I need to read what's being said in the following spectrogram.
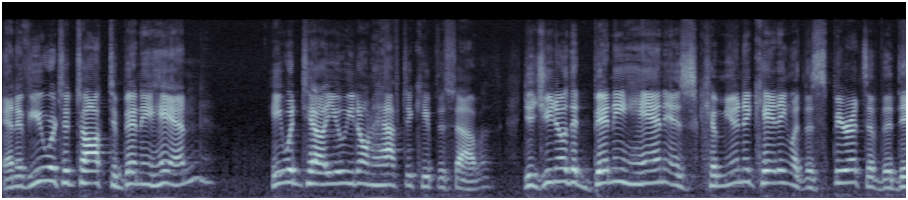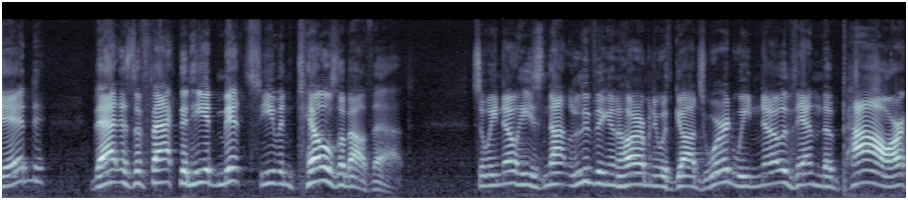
And if you were to talk to Benny Hinn, he would tell you you don't have to keep the Sabbath. Did you know that Benny Hinn is communicating with the spirits of the dead? That is a fact that he admits. He even tells about that. So we know he's not living in harmony with God's word. We know then the power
